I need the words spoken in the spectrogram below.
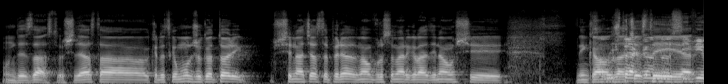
un dezastru. Și de asta cred că mulți jucători și în această perioadă n-au vrut să meargă la Dinamo și din cauza acestei,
